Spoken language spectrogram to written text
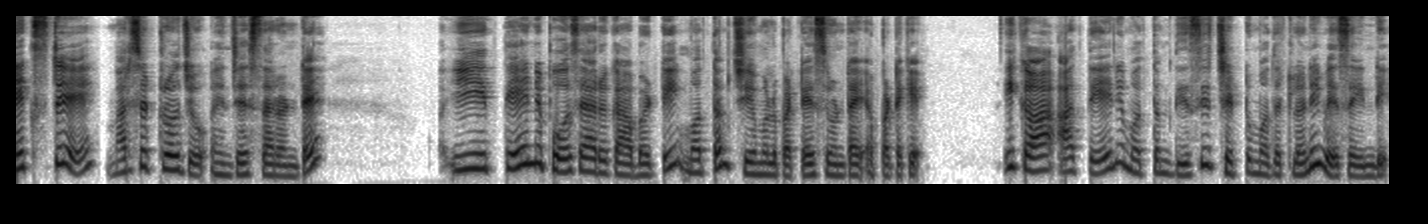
నెక్స్ట్ డే మరుసటి రోజు ఏం చేస్తారంటే ఈ తేనె పోసారు కాబట్టి మొత్తం చీమలు పట్టేసి ఉంటాయి అప్పటికే. ఇక ఆ తేనె మొత్తం తీసి చెట్టు మొదట్లోనే వేసేయండి.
